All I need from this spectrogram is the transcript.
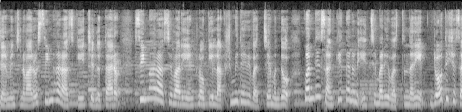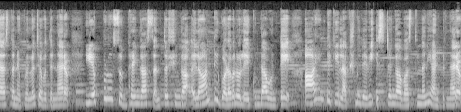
జన్మించిన వారు సింహరాశికి చెందుతారు. సింహరాశి వారి ఇంట్లోకి లక్ష్మీదేవి వచ్చే ముందు కొన్ని సంకేతాలను ఇచ్చి మరీ వస్తుందని జ్యోతిష శాస్త్ర నిపుణులు చెబుతున్నారు. ఎప్పుడూ శుభ్రంగా సంతోషంగా ఎలాంటి గొడవలు లేకుండా ఉంటే ఆ ఇంటికి లక్ష్మీదేవి ఇష్టంగా వస్తుందని అంటున్నారు.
